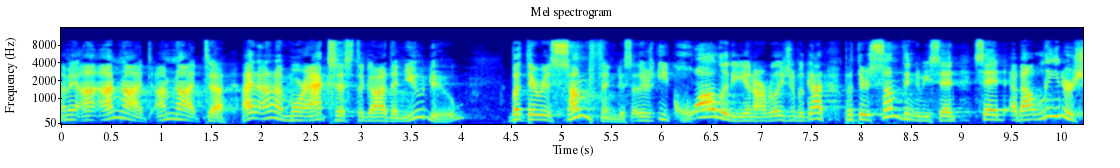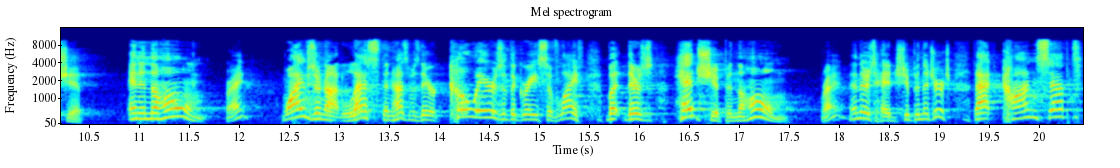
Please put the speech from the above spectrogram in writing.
I mean, I, am not, I'm not, uh, I, I don't have more access to God than you do, but there is something to say. There's equality in our relationship with God, but there's something to be said, said about leadership and in the home, right? Wives are not less than husbands. They are co heirs of the grace of life, but there's headship in the home, right? And there's headship in the church. That concept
